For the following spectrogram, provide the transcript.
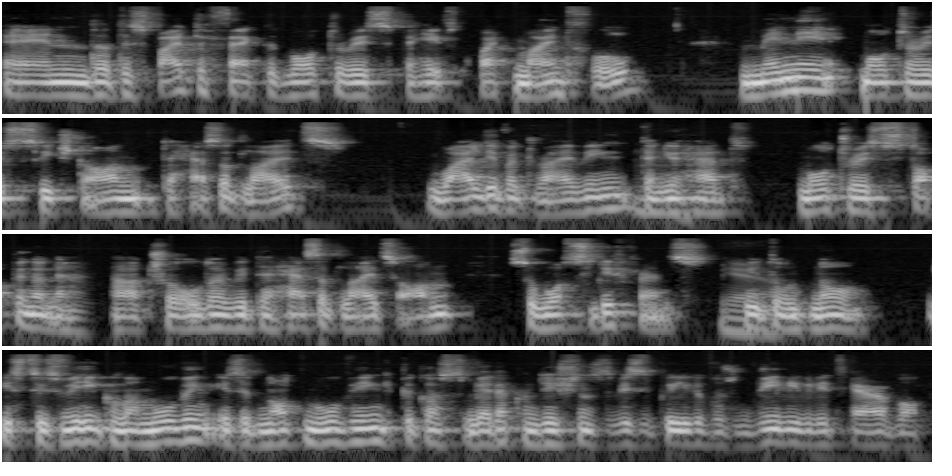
And uh, despite the fact that motorists behaved quite mindful, many motorists switched on the hazard lights while they were driving. Mm. Then you had motorists stopping on the hard shoulder with the hazard lights on. So what's the difference? Yeah. We don't know. Is this vehicle moving? Is it not moving? Because weather conditions, visibility was really, really terrible.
